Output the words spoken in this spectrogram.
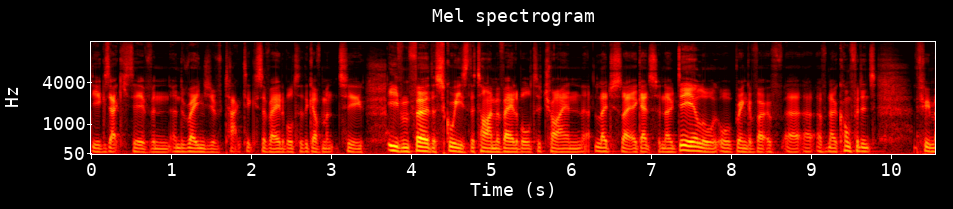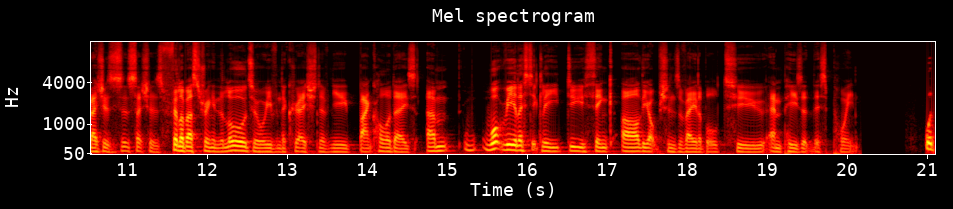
the executive and, and the range of tactics available to the government to even further squeeze the time available to try and legislate against a no deal or, or bring a vote of, uh, of no confidence through measures such as filibustering in the Lords or even the creation of new bank holidays. Um, what realistically do you think are the options available to MPs at this point? Well,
